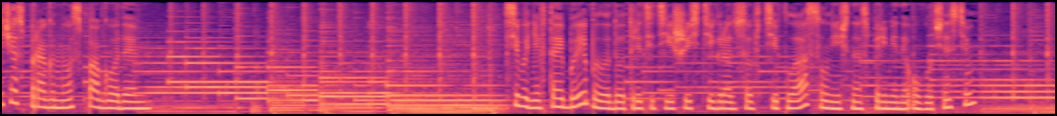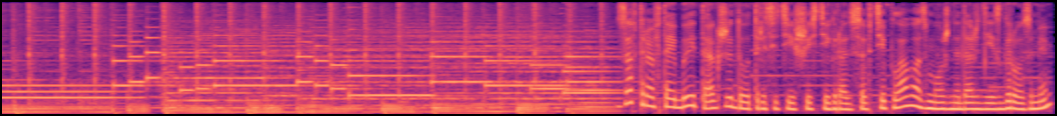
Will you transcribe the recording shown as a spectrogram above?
Сейчас прогноз погоды. Сегодня в Тайбэе было до 36 градусов тепла, солнечно с переменной облачностью. Завтра в Тайбэе также до 36 градусов тепла, возможны дожди с грозами.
